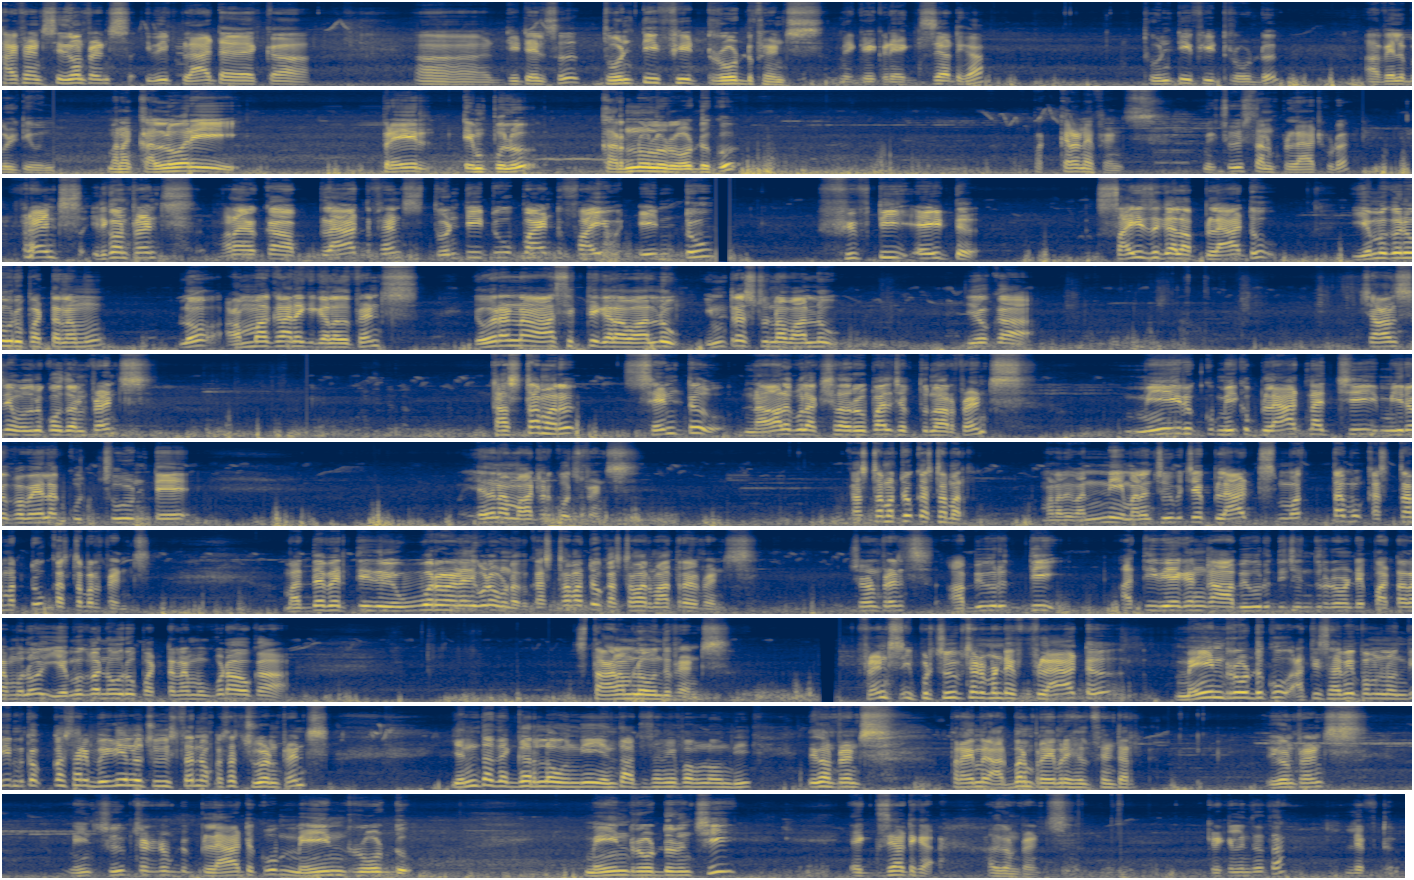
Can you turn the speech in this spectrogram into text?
Hi friends ఇదిగోండి friends ఇది plot యొక్క details twenty feet road friends మీకు ఇక్కడ ఎగ్జాక్ట్గా ట్వంటీ ఫీట్ రోడ్డు అవైలబిలిటీ ఉంది. మన కల్వరి ప్రేయర్ టెంపుల్ కర్నూలు రోడ్డుకు పక్కనే ఫ్రెండ్స్ మీకు చూపిస్తాను ప్లాట్ కూడా. ఫ్రెండ్స్ ఇదిగోండి ఫ్రెండ్స్ మన యొక్క plot friends twenty two point five into fifty eight size గల ప్లాటు ఎముగనూరు పట్టణములో అమ్మకానికి గలదు ఫ్రెండ్స్. ఎవరన్నా ఆసక్తి గల వాళ్ళు ఇంట్రెస్ట్ ఉన్న వాళ్ళు ఈ యొక్క ఛాన్స్ని వదులుకోదని ఫ్రెండ్స్. కస్టమర్ సెంటు నాలుగు లక్షల రూపాయలు చెప్తున్నారు ఫ్రెండ్స్. మీరు మీకు ప్లాట్ నచ్చి మీరు ఒకవేళ కూర్చుంటే ఏదైనా మాట్లాడుకోవచ్చు ఫ్రెండ్స్. Customer to customer. మనది అన్నీ మనం చూపించే ప్లాట్స్ మొత్తము కస్టమర్ టు కస్టమర్ ఫ్రెండ్స్. మధ్యవర్తి ఎవ్వరు అనేది కూడా ఉండదు. కస్టమర్ టు కస్టమర్ మాత్రమే ఫ్రెండ్స్. చూడండి ఫ్రెండ్స్ అభివృద్ధి అతి వేగంగా అభివృద్ధి చెందుతున్నటువంటి పట్టణములో ఎముగనూరు పట్టణము కూడా ఒక స్థానంలో ఉంది ఫ్రెండ్స్. ఫ్రెండ్స్ ఇప్పుడు చూపించినటువంటి ఫ్లాట్ మెయిన్ రోడ్డుకు అతి సమీపంలో ఉంది. మీకు ఒక్కసారి వీడియోలో చూపిస్తాను. ఒకసారి చూడండి ఫ్రెండ్స్. ఎంత దగ్గరలో ఉంది ఎంత అతి సమీపంలో ఉంది? ఇదిగోండి friends primary urban primary health centre ఇదిగోండి ఫ్రెండ్స్ నేను చూపించేటటువంటి ప్లాట్కు మెయిన్ రోడ్డు మెయిన్ రోడ్డు నుంచి ఎగ్జాక్ట్గా అదిగోండి ఫ్రెండ్స్. ఇక్కడికి వెళ్ళిన తర్వాత లెఫ్ట్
